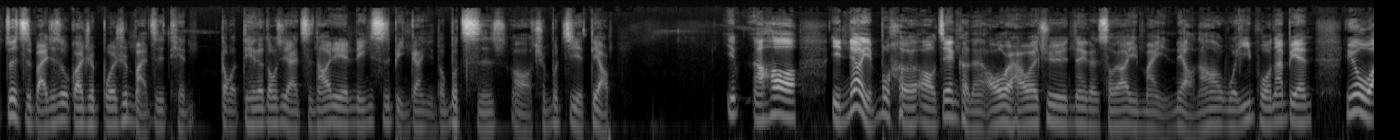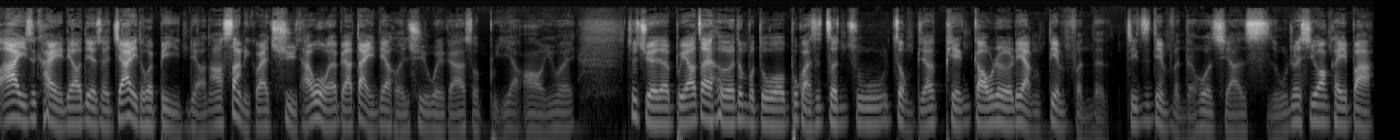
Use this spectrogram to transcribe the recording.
最直白就是完全不会去买这些甜东甜的东西来吃，然后连零食饼干也都不吃哦，全部戒掉。然后饮料也不喝哦，之前可能偶尔还会去那个手摇饮买饮料。然后我姨婆那边，因为我阿姨是开饮料店，所以家里都会备饮料。然后上礼拜去，她问我要不要带饮料回去，我也跟她说不要哦，因为就觉得不要再喝那么多，不管是珍珠这种比较偏高热量淀粉的精致淀粉的，或者其他的食物，我就希望可以把。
